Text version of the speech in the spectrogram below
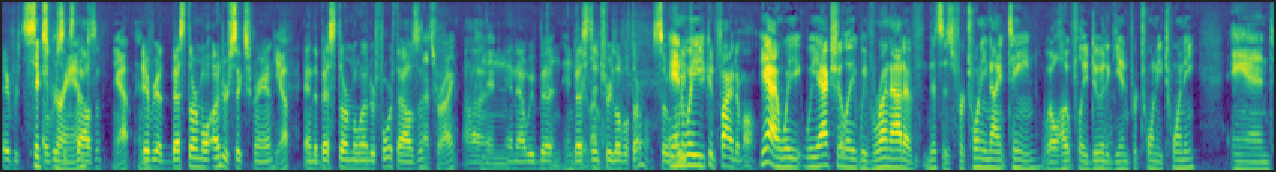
Every six over grand. 6,000. Yep, and Every best thermal under six grand. Yep. and the best thermal under four thousand. that's right. Uh, and and, now we've been entry best level. entry level thermal. So And we, we- you can find them all. Yeah, and we we actually we've run out of this is for 2019. We'll hopefully do it again for 2020, and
